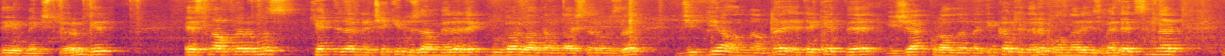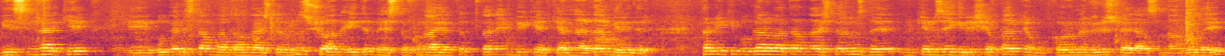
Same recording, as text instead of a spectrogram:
değinmek istiyorum. Bir, esnaflarımız kendilerine çeki düzen vererek Bulgar vatandaşlarımıza ciddi anlamda etiket ve hijyen kurallarına dikkat ederek onlara hizmet etsinler. Bilsinler ki e, Bulgaristan vatandaşlarımız şu an Edirne esnafını ayakta tutan en büyük etkenlerden biridir. Tabii ki Bulgar vatandaşlarımız da ülkemize giriş yaparken bu koronavirüs belasından dolayı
